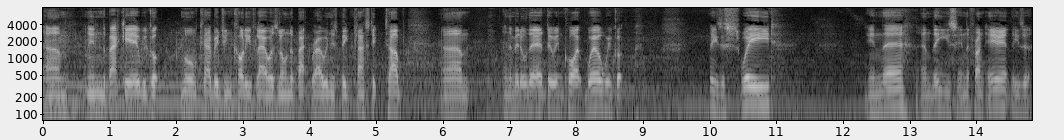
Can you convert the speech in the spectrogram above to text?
Um, and in the back here we've got more cabbage and cauliflowers along the back row in this big plastic tub. Um, in the middle there doing quite well. We've got these are swede in there and these in the front here these are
